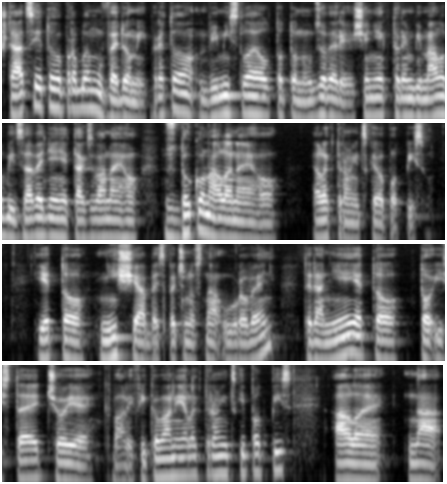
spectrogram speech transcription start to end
Štát si je toho problému vedomý, preto vymyslel toto núdzové riešenie, ktorým by malo byť zavedenie tzv. zdokonaleného elektronického podpisu. Je to nižšia bezpečnostná úroveň, teda nie je to to isté, čo je kvalifikovaný elektronický podpis, ale na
